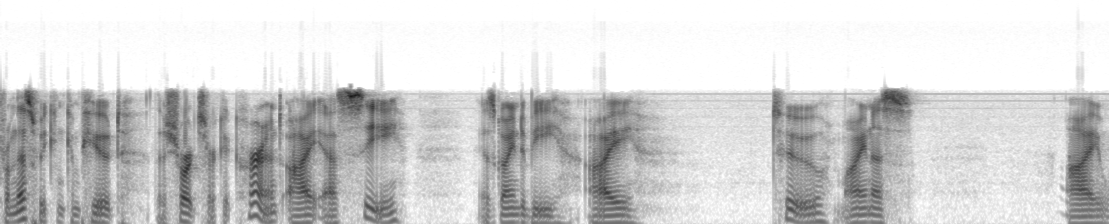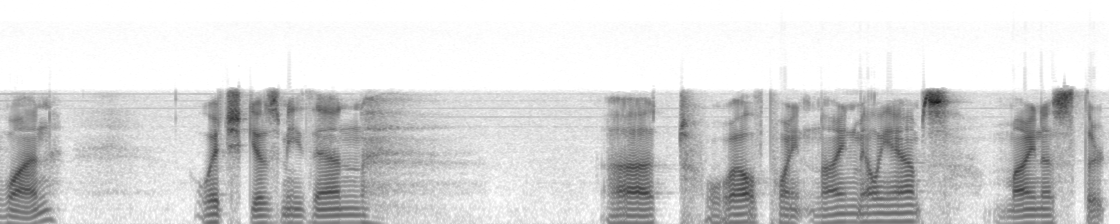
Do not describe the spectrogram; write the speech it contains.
from this we can compute the short circuit current, ISC, is going to be I2 minus I1, which gives me then uh, 12.9 milliamps minus 13.83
